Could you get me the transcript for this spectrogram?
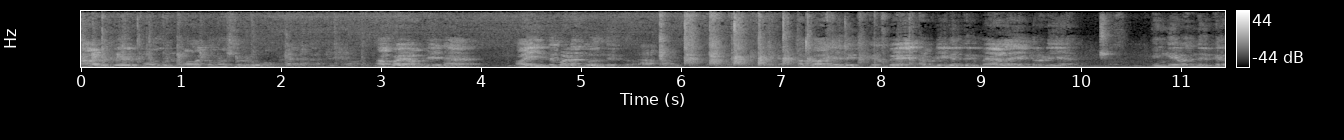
நாலு பேர் போதும்னு வழக்கமாக சொல்லுவோம். அப்போ அப்படின்னா ஐந்து மடங்கு வந்திருக்கிறோம். அப்போ எதுக்குமே அப்படிங்கிறதுக்கு மேலே எங்களுடைய இங்கே வந்திருக்கிற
